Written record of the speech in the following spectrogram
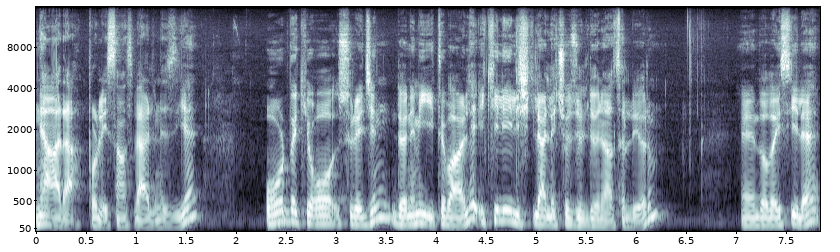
ne ara pro lisans verdiniz diye. Oradaki o sürecin dönemi itibariyle ikili ilişkilerle çözüldüğünü hatırlıyorum. Dolayısıyla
